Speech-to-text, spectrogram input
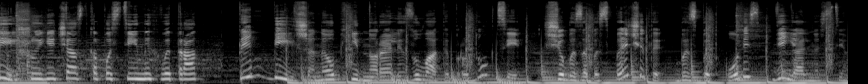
Більшою є частка постійних витрат, тим більше необхідно реалізувати продукції, щоби забезпечити беззбитковість діяльності.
